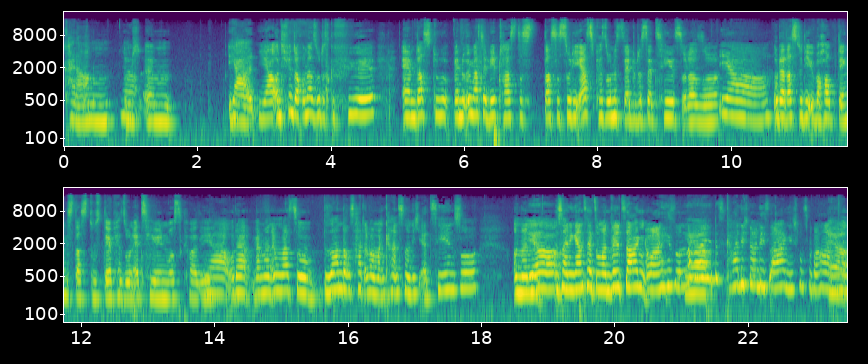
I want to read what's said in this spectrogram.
keine Ahnung. Ja. Und ähm, ja. Ja, und ich finde auch immer so das Gefühl, ähm, dass du, wenn du irgendwas erlebt hast, dass, dass es so die erste Person ist, der du das erzählst oder so. Ja. Oder dass du dir überhaupt denkst, dass du es der Person erzählen musst, quasi. Ja, oder wenn man irgendwas so Besonderes hat, aber man kann es noch nicht erzählen, so. Und dann ja. ist man die ganze Zeit so, man will es sagen, aber nicht so, nein, ja. das kann ich noch nicht sagen, ich muss warten. Ja.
